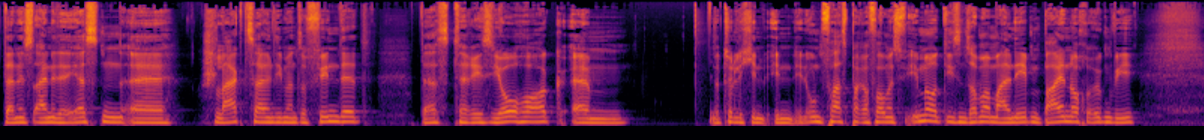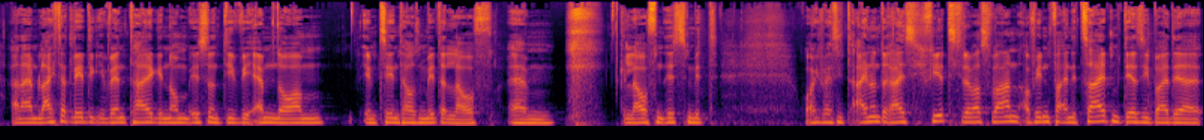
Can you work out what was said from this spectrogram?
Dann ist eine der ersten äh, Schlagzeilen, die man so findet, dass Therese Johawk ähm, natürlich in, in, in unfassbarer Form ist wie immer und diesen Sommer mal nebenbei noch irgendwie an einem Leichtathletik-Event teilgenommen ist und die WM-Norm im 10.000 Meter Lauf ähm, gelaufen ist mit, oh, ich weiß nicht, 31, 40 oder was waren. Auf jeden Fall eine Zeit, mit der sie bei der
